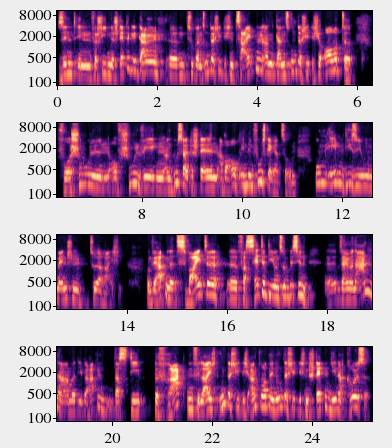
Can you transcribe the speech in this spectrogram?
sind in verschiedene Städte gegangen, ähm, zu ganz unterschiedlichen Zeiten, an ganz unterschiedliche Orte, vor Schulen, auf Schulwegen, an Bushaltestellen, aber auch in den Fußgängerzonen, um eben diese jungen Menschen zu erreichen. Und wir hatten eine zweite äh, Facette, die uns so ein bisschen, äh, sagen wir mal, eine Annahme, die wir hatten, dass die Befragten vielleicht unterschiedlich antworten in unterschiedlichen Städten, je nach Größe.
